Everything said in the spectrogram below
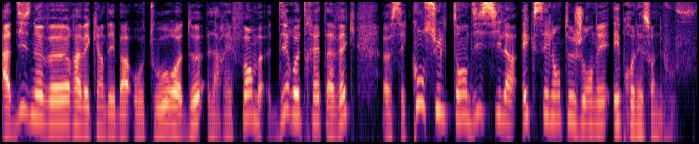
à 19h avec un débat autour de la réforme des retraites avec euh, ses consultants. D'ici là, excellente journée et prenez soin de vous.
